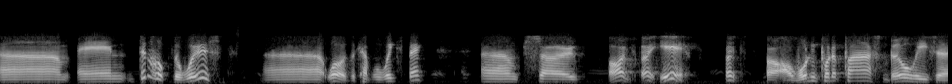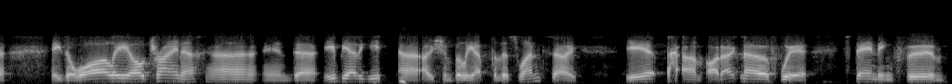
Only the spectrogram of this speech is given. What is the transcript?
um, and didn't look the worst. Uh, well, it was a couple of weeks back. Um, so, I, uh, yeah, I wouldn't put it past Bill. He's a he's a wily old trainer, uh, and uh, he'll be able to get uh, Ocean Billy up for this one. So, yeah, um, I don't know if we're standing firm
